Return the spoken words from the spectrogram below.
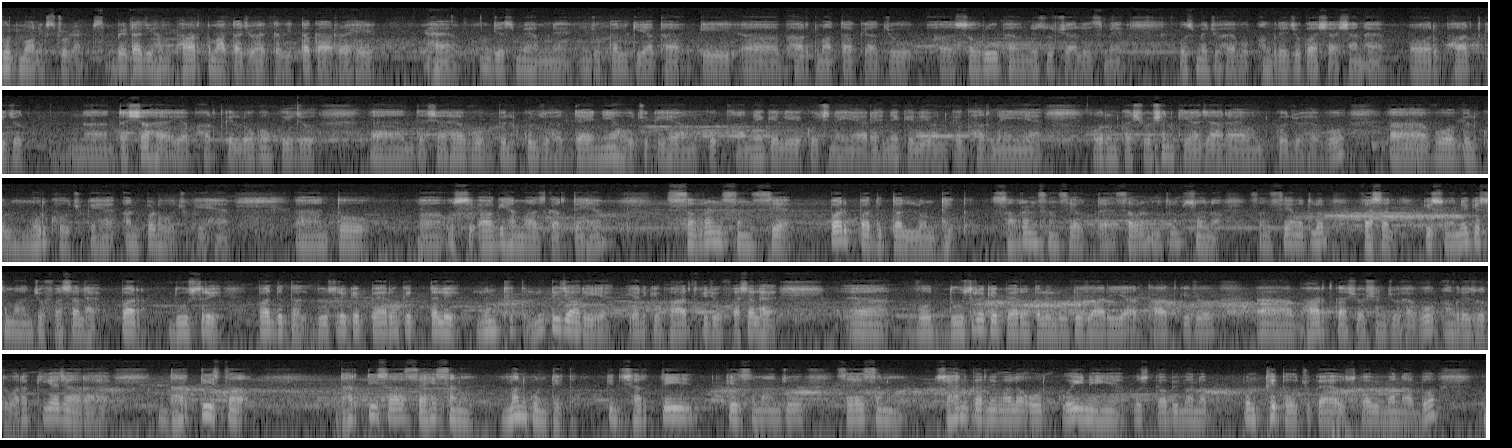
Good morning students बेटा जी हम भारत माता जो है कविता कर रहे हैं, जिसमें हमने जो कल किया था कि भारत माता का जो स्वरूप है 1940 में, उसमें जो है वो अंग्रेज़ों का शासन है और भारत की जो दशा है या भारत के लोगों की जो दशा है वो बिल्कुल जो है दयनीय हो चुकी है। उनको खाने के लिए कुछ नहीं है, रहने के लिए उनके घर नहीं है। और उनका शोषण किया जा रहा है, उनको जो है वो वो बिल्कुल मूर्ख हो चुके हैं, अनपढ़ हो चुके हैं। तो उससे आगे हम आज करते हैं, सवर्ण संशय पर पद तल लुंठित। सवरण संशय होता है, सवरण मतलब सोना। संशय मतलब फ़सल, कि सोने के समान जो फ़सल है, पर दूसरे पद तल, दूसरे के पैरों के तले लुंठित, लुटी जा रही है। यानी कि भारत की जो फ़सल है वो दूसरे के पैरों तले लूटी जा रही है, अर्थात कि जो भारत का शोषण जो है वो अंग्रेज़ों द्वारा किया जा रहा है। धरती सा धरती सा सहिष्णु मन कुंठित, कि धरती के समान जो सहिष्णु सहन करने वाला और कोई नहीं है, उसका भी मन अब कुंठित हो चुका है, उसका भी मन अब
